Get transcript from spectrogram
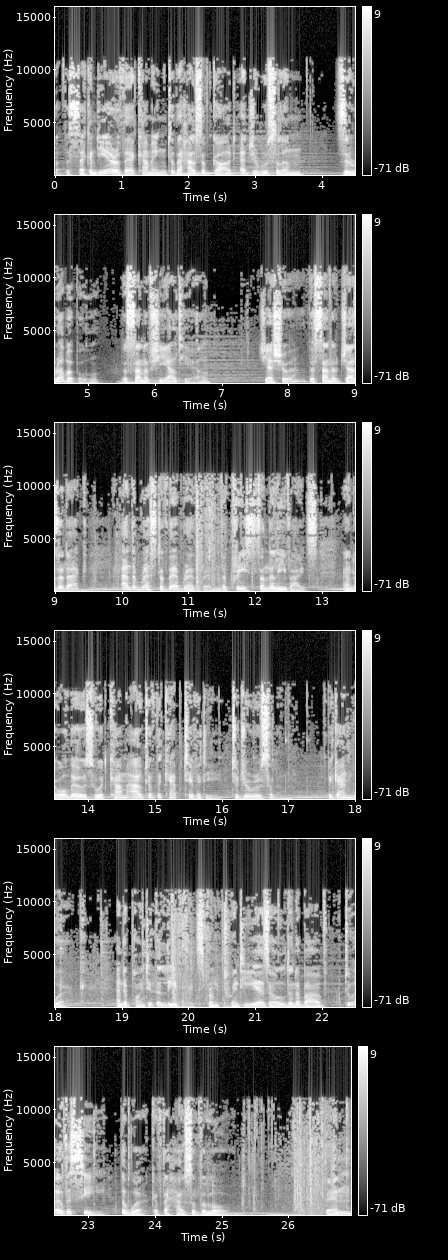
of the second year of their coming to the house of God at Jerusalem, Zerubbabel, the son of Shealtiel, Jeshua, the son of Jozadak, and the rest of their brethren, the priests and the Levites, and all those who had come out of the captivity to Jerusalem, began work, and appointed the Levites from twenty years old and above to oversee the work of the house of the Lord. Then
